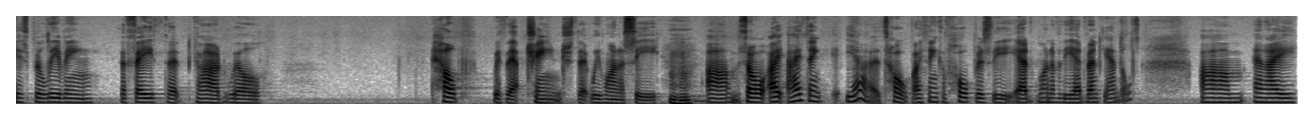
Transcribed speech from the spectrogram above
is believing the faith that God will help with that change that we want to see. Um, so I, I think, yeah, it's hope. I think of hope as the ad, one of the Advent candles. Um, and I,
